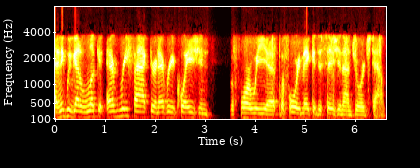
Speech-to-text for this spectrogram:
I think we've got to look at every factor and every equation before we uh, before we make a decision on Georgetown.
